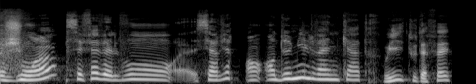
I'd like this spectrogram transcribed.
juin. Ces fèves, elles vont servir en, en 2024. Oui, tout à fait.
